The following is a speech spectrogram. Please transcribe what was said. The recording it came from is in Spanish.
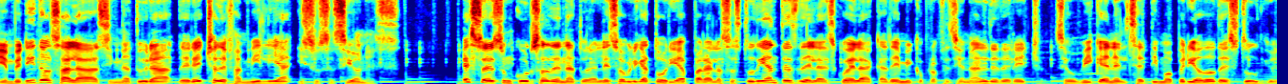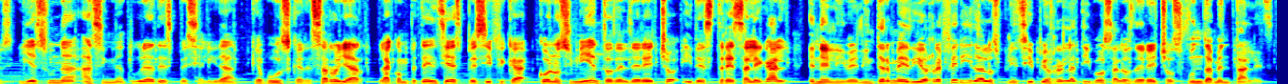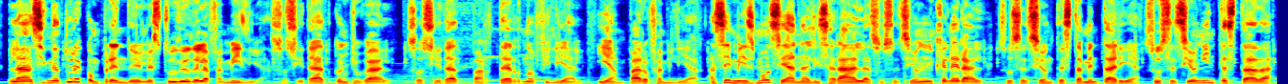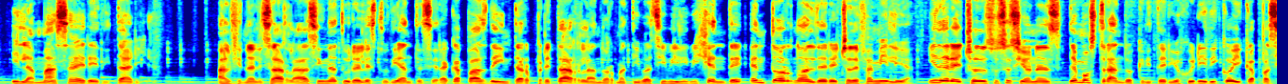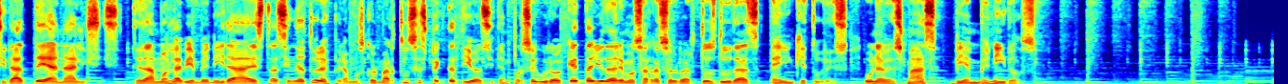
Bienvenidos a la asignatura Derecho de Familia y Sucesiones. Esto es un curso de naturaleza obligatoria para los estudiantes de la Escuela Académico Profesional de Derecho. Se ubica en el séptimo periodo de estudios y es una asignatura de especialidad que busca desarrollar la competencia específica conocimiento del derecho y destreza legal en el nivel intermedio referido a los principios relativos a los derechos fundamentales. La asignatura comprende el estudio de la familia, sociedad conyugal, sociedad paterno-filial y amparo familiar. Asimismo, se analizará la sucesión en general, sucesión testamentaria, sucesión intestada y la masa hereditaria. Al finalizar la asignatura, el estudiante será capaz de interpretar la normativa civil vigente en torno al derecho de familia y derecho de sucesiones, demostrando criterio jurídico y capacidad de análisis. Te damos la bienvenida a esta asignatura, esperamos colmar tus expectativas y ten por seguro que te ayudaremos a resolver tus dudas e inquietudes. Una vez más, bienvenidos.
